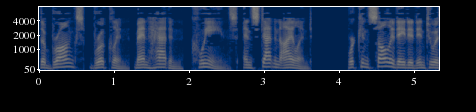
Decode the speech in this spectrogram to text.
the Bronx, Brooklyn, Manhattan, Queens, and Staten Island were consolidated into a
